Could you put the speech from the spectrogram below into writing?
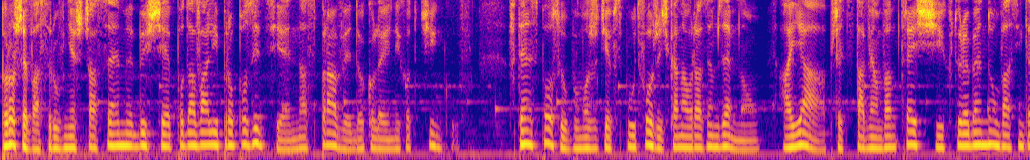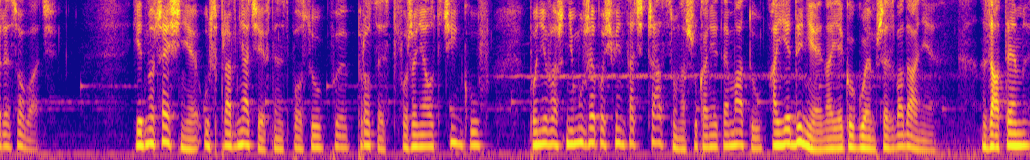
Proszę Was również czasem, byście podawali propozycje na sprawy do kolejnych odcinków. W ten sposób możecie współtworzyć kanał razem ze mną, a ja przedstawiam Wam treści, które będą Was interesować. Jednocześnie usprawniacie w ten sposób proces tworzenia odcinków, ponieważ nie muszę poświęcać czasu na szukanie tematu, a jedynie na jego głębsze zbadanie. Zatem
